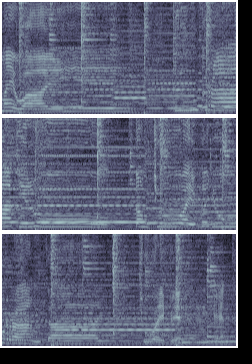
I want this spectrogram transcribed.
ไม่ไหว ถึงคราที่ลูก ต้องช่วยพยุงร่างกาย ช่วยเป็นแขนข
